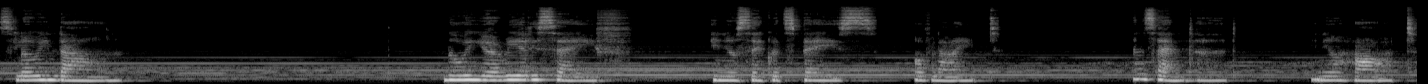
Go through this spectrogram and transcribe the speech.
Slowing down. Knowing you are really safe in your sacred space of light and centered in your heart.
